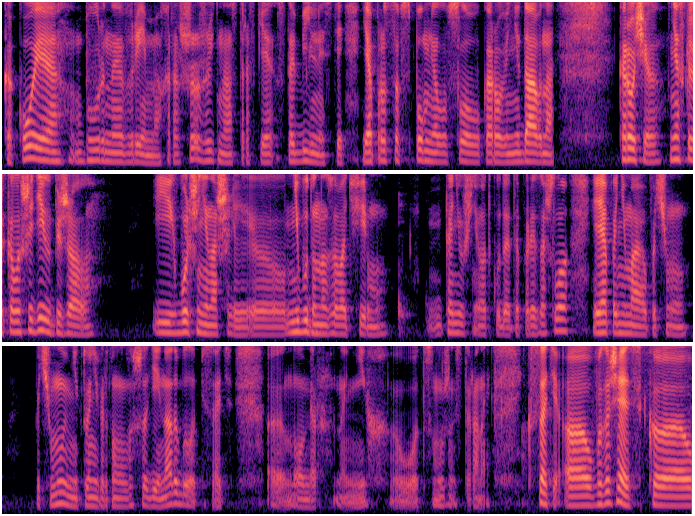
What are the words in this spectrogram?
Какое бурное время. Хорошо жить на островке стабильности. Я просто вспомнил в слово корове недавно. Короче, несколько лошадей убежало, и их больше не нашли. Э, не буду называть фирму, конюшню, откуда это произошло. И я понимаю, почему. Почему им никто не вернул лошадей? Надо было писать э, номер на них вот, с нужной стороны. Кстати, э, возвращаясь к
